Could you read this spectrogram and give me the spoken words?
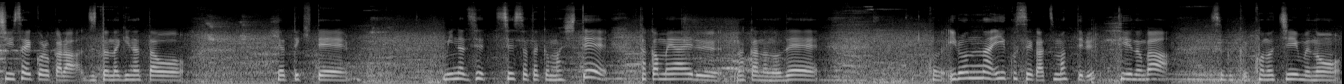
小さい頃からずっとなぎなたをやってきてみんなで切磋琢磨して高め合える仲なのでこのいろんないい個性が集まってるっていうのがすごくこのチームの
